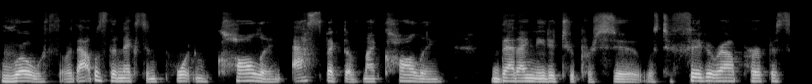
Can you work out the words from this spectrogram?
growth, or that was the next important calling, aspect of my calling that I needed to pursue was to figure out purpose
